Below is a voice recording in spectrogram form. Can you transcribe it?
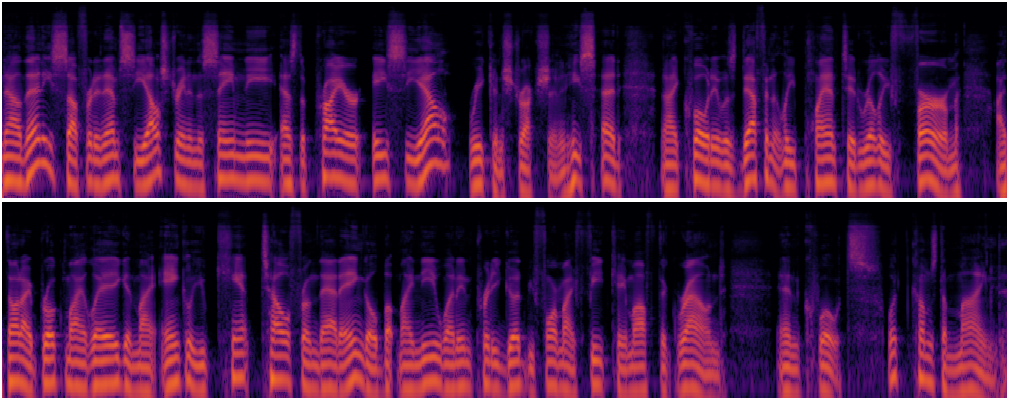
Now, then he suffered an MCL strain in the same knee as the prior ACL reconstruction. And he said, and I quote, it was definitely planted really firm. I thought I broke my leg and my ankle. You can't tell from that angle, but my knee went in pretty good before my feet came off the ground. End quotes. What comes to mind?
